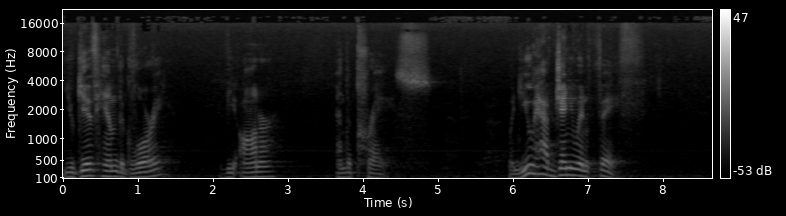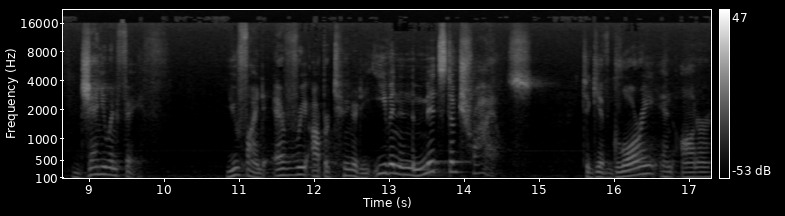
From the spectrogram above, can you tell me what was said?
you give him the glory, the honor, and the praise. when you have genuine faith, genuine faith, you find every opportunity, even in the midst of trials, to give glory and honor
